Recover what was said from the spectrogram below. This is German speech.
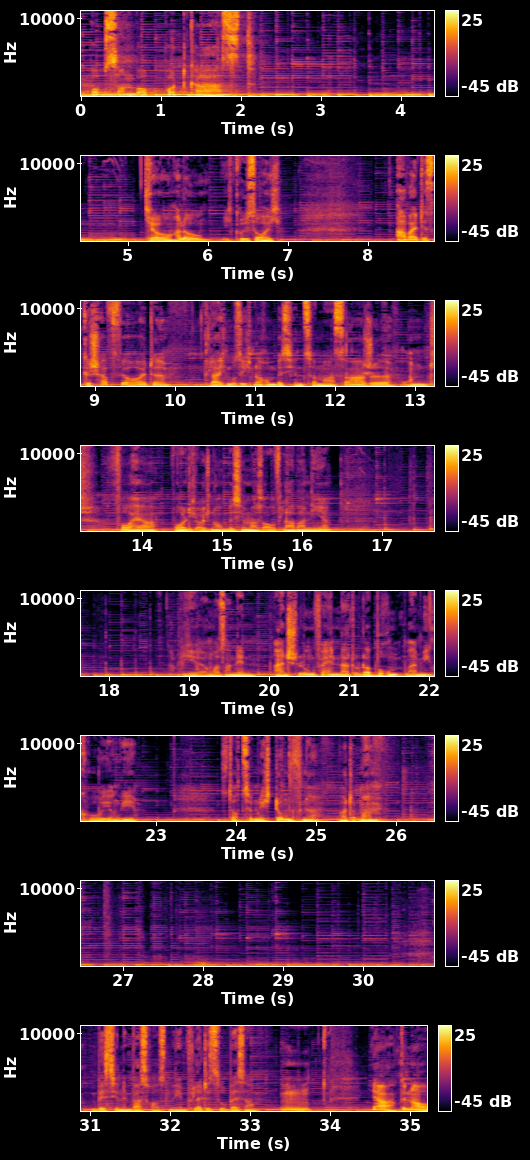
Bobson Bob Podcast. Jo, hallo, ich grüße euch. Arbeit ist geschafft für heute. Gleich muss ich noch ein bisschen zur Massage und vorher wollte ich euch noch ein bisschen was auflabern hier. Habe ich hier irgendwas an den Einstellungen verändert oder brummt mein Mikro irgendwie? Ist doch ziemlich dumpf, ne? Wartet mal. Ein bisschen den Bass rausnehmen. Vielleicht ist es so besser. Mhm. Ja, genau.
